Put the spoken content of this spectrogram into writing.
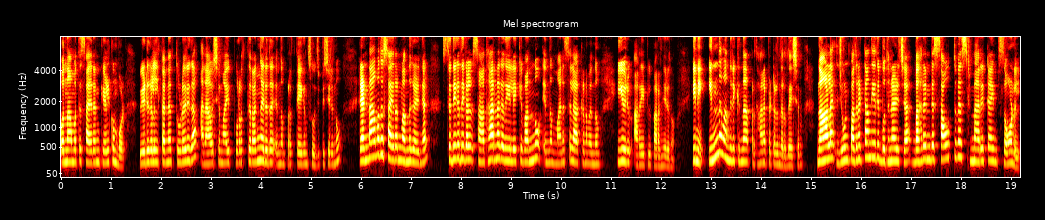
ഒന്നാമത്തെ സൈറൻ കേൾക്കുമ്പോൾ വീടുകളിൽ തന്നെ തുടരുക അനാവശ്യമായി പുറത്തിറങ്ങരുത് എന്നും പ്രത്യേകം സൂചിപ്പിച്ചിരുന്നു. രണ്ടാമത് സൈറൻ വന്നു കഴിഞ്ഞാൽ സ്ഥിതിഗതികൾ സാധാരണഗതിയിലേക്ക് വന്നു എന്ന് മനസ്സിലാക്കണമെന്നും ഈ ഒരു അറിയിപ്പിൽ പറഞ്ഞിരുന്നു. ഇനി ഇന്ന് വന്നിരിക്കുന്ന പ്രധാനപ്പെട്ട ഒരു നിർദ്ദേശം. നാളെ ജൂൺ പതിനെട്ടാം തീയതി ബുധനാഴ്ച ബഹ്റിന്റെ സൗത്ത് വെസ്റ്റ് മാരിടൈം സോണിൽ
